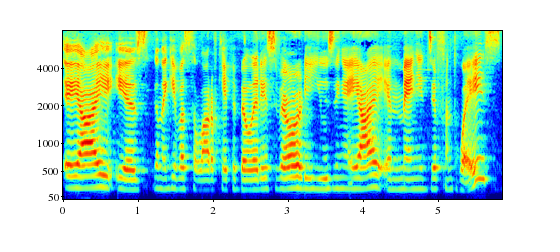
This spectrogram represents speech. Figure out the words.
AI is going to give us a lot of capabilities. We're already using AI in many different ways.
